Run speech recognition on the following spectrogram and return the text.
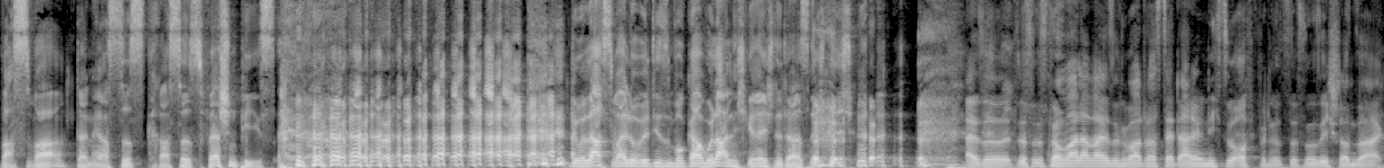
Was war dein erstes krasses Fashion Piece? du lachst, weil du mit diesem Vokabular nicht gerechnet hast, richtig? Also, das ist normalerweise ein Wort, was der Daniel nicht so oft benutzt, das muss ich schon sagen.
